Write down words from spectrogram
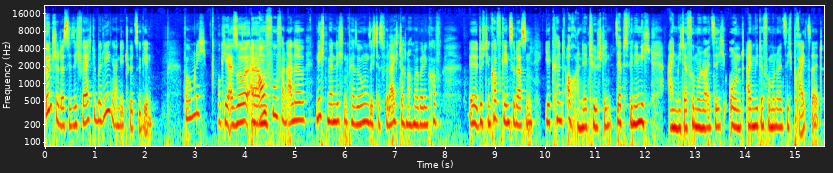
wünsche, dass sie sich vielleicht überlegen, an die Tür zu gehen. Warum nicht? Okay, also Ein ähm, Aufruf an alle nicht-männlichen Personen, sich das vielleicht doch nochmal über den Kopf, äh, durch den Kopf gehen zu lassen. Ihr könnt auch an der Tür stehen, selbst wenn ihr nicht 1,95 Meter und 1,95 Meter breit seid.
